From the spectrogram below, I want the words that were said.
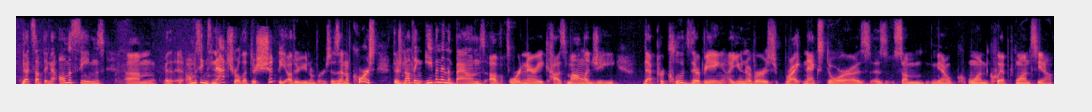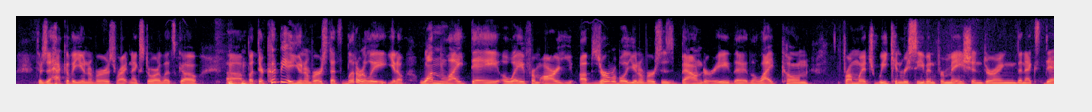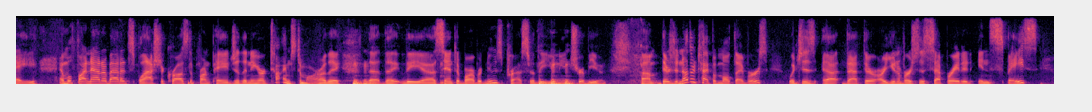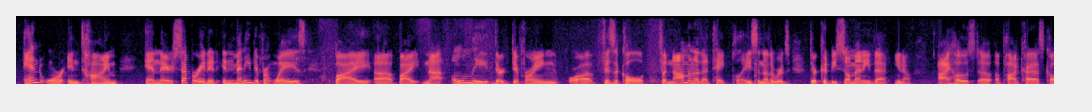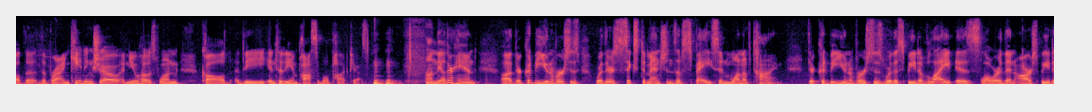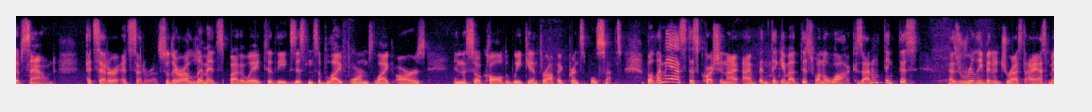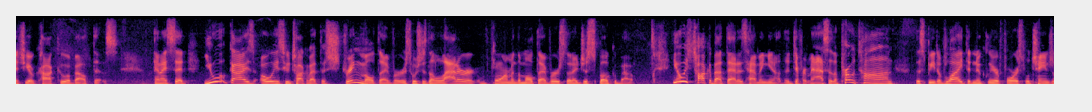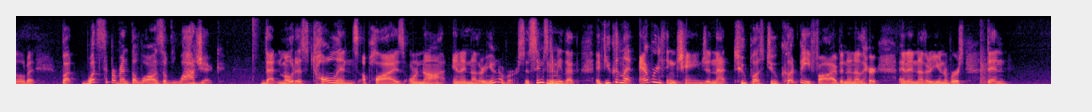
that's something that almost seems um, it almost seems natural that there should be other universes. And of course, there's nothing even in the bounds of ordinary cosmology that precludes there being a universe right next door, as as some you know one quipped once. You know, there's a heck of a universe right next door. Let's go. Uh, but there could be a universe that's literally you know one light day away from our observable universe's boundary, the the light cone from which we can receive information during the next day, and we'll find out about it splashed across the front page of the New York Times tomorrow, the the the, the uh, Santa Barbara News Press or the Union Tribune. Um, there's another type of multiverse, which is uh, that there are universes separated in space and or in time, and they're separated in many different ways by uh, by not only their differing uh, physical phenomena that take place. In other words, there could be so many that you know I host a, a, podcast called the the Brian Keating Show, and you host one called the Into the Impossible podcast. On the other hand, uh, there could be universes where there's six dimensions of space and one of time. There could be universes where the speed of light is slower than our speed of sound, et cetera, et cetera. So there are limits, by the way, to the existence of life forms like ours in the so-called weak anthropic principle sense. But let me ask this question. I, I've been thinking about this one a lot because I don't think this has really been addressed. I asked Michio Kaku about this. And I said, you guys always who talk about the string multiverse, which is the latter form of the multiverse that I just spoke about, you always talk about that as having, you know, the different mass of the proton, the speed of light, the nuclear force will change a little bit. But what's to prevent the laws of logic that modus tollens applies or not in another universe? It seems to me hmm. that if you can let everything change and that two plus two could be five in another in another universe, then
